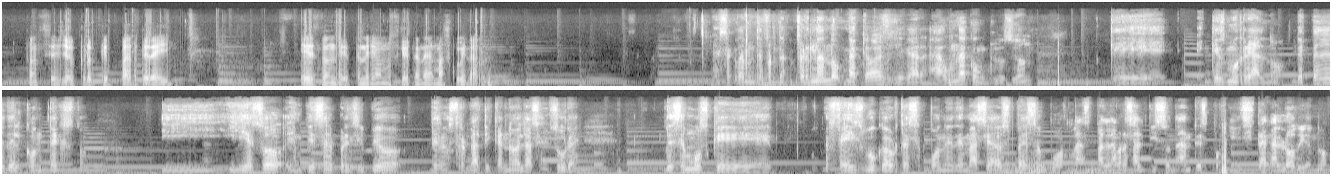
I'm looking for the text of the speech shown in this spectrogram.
Entonces yo creo que parte de ahí es donde tendríamos que tener más cuidado. Exactamente, Fernando, me acabas de llegar a una conclusión que, es muy real, ¿no? Depende del contexto. Y, y, eso empieza al principio de nuestra plática, ¿no? De la censura. Decimos que Facebook ahorita se pone demasiado espeso por las palabras altisonantes porque incitan al odio, ¿no?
